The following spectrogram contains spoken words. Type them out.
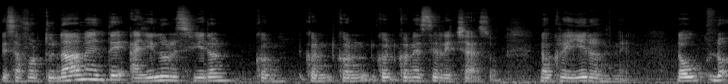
Desafortunadamente allí lo recibieron con, con, con, con este rechazo. No creyeron en él. No, no,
